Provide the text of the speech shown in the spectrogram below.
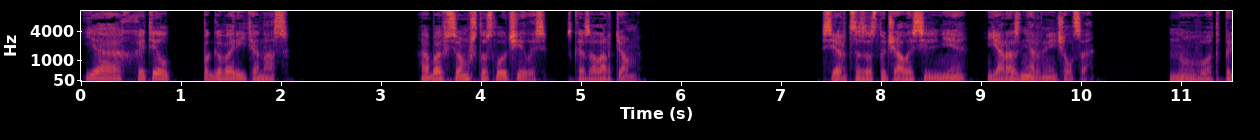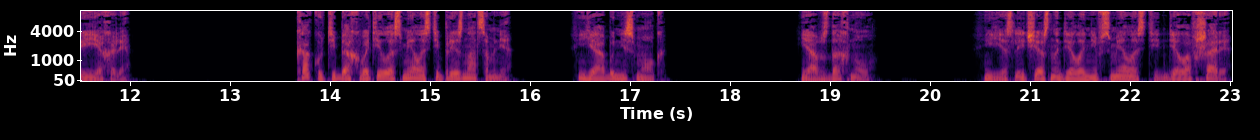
«Я хотел поговорить о нас». «Обо всем, что случилось», — сказал Артем. Сердце застучало сильнее, я разнервничался. «Ну вот, приехали». «Как у тебя хватило смелости признаться мне? Я бы не смог». Я вздохнул. «Если честно, дело не в смелости, дело в шаре.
